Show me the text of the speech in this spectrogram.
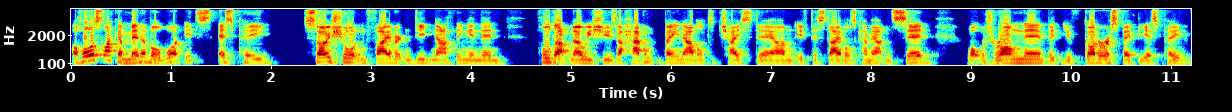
A horse like Amenable, what its SP so short and favourite and did nothing, and then pulled up no issues. I haven't been able to chase down if the stables come out and said what was wrong there, but you've got to respect the SP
